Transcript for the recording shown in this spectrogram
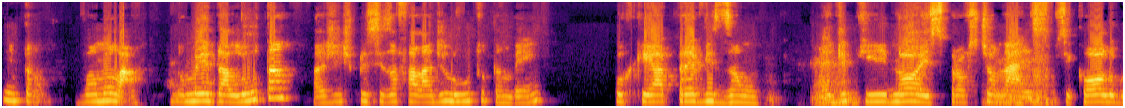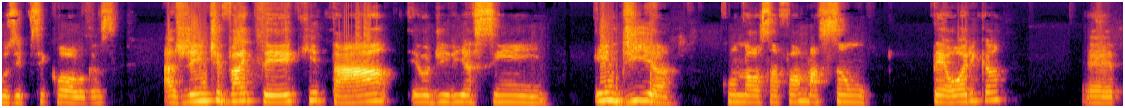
Então, vamos lá. No meio da luta, a gente precisa falar de luto também, porque a previsão é de que nós, profissionais, psicólogos e psicólogas, a gente vai ter que estar, tá, eu diria assim, em dia com nossa formação teórica é,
